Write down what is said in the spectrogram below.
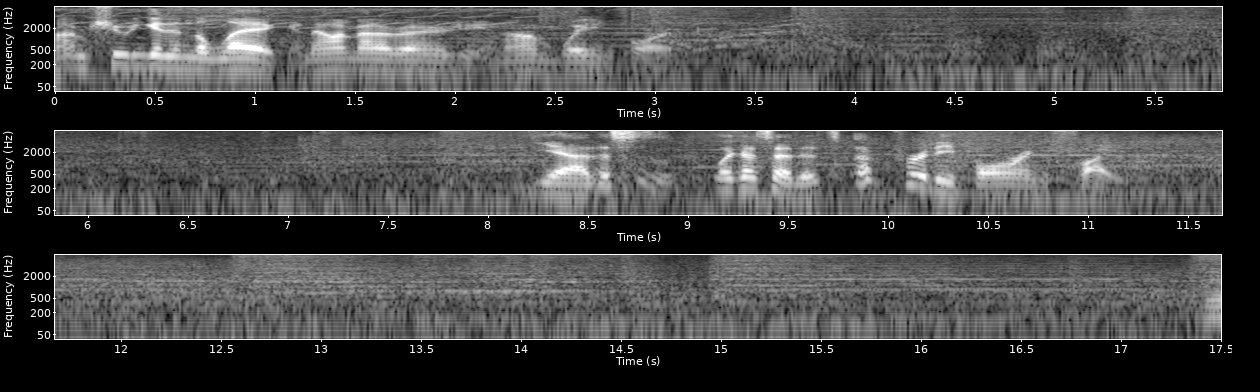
I'm shooting it in the leg, and now I'm out of energy, and now I'm waiting for it. Yeah, this is, like I said, it's a pretty boring fight. Wait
